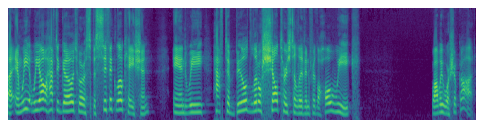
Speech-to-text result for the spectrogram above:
Uh, and we, we all have to go to a specific location and we have to build little shelters to live in for the whole week while we worship God.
